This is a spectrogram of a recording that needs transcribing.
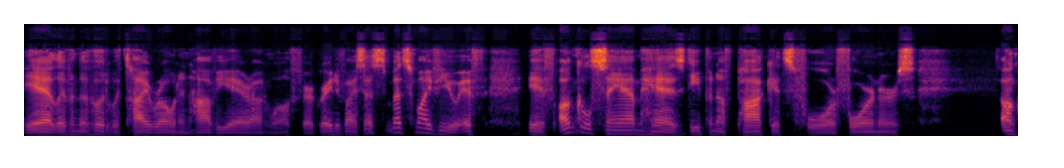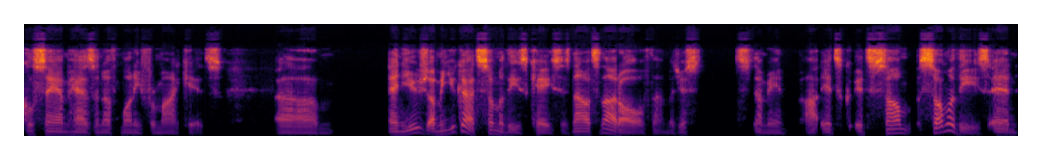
Yeah, live in the hood with Tyrone and Javier on welfare. Great advice. That's that's my view. If if Uncle Sam has deep enough pockets for foreigners, Uncle Sam has enough money for my kids. Um, and usually, I mean, you got some of these cases. Now, it's not all of them. It just, I mean, uh, it's it's some some of these, and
